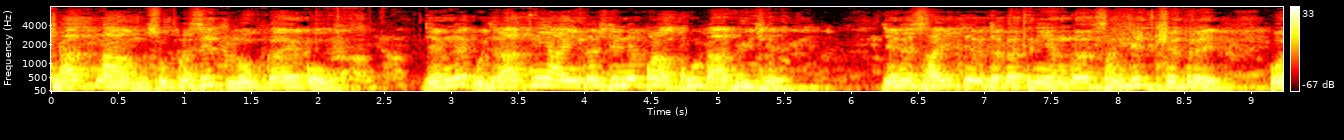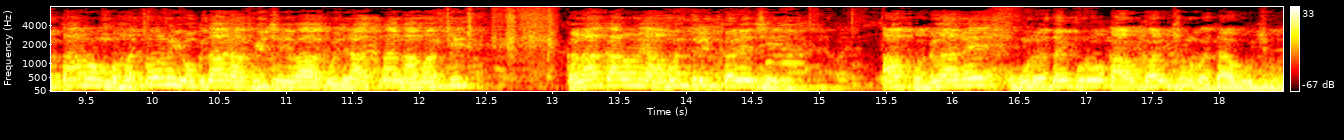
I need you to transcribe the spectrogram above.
ખ્યાતનામ સુપ્રસિદ્ધ લોક ગાયકો જેમને ગુજરાતની આ ઇન્ડસ્ટ્રીને પણ અખૂટ આપ્યું છે, જેને સાહિત્ય જગતની અંદર, સંગીત ક્ષેત્રે પોતાનું મહત્વનું યોગદાન આપ્યું છે એવા ગુજરાતના નામાંકિત કલાકારોને આમંત્રિત કરે છે. આ પગલાંને હું હૃદયપૂર્વક આવકારું છું અને વધાવું છું.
